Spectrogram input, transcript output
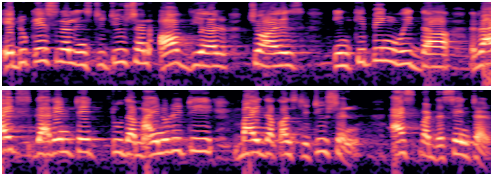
educational institution of their choice in keeping with the rights guaranteed to the minority by the constitution as per the center.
